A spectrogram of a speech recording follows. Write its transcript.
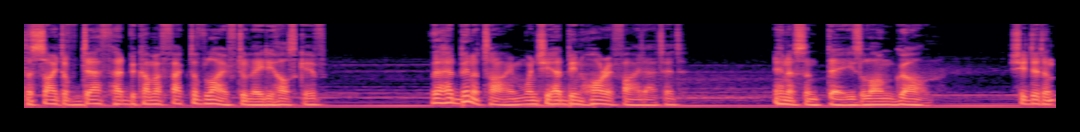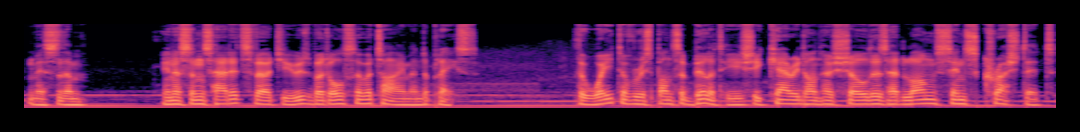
The sight of death had become a fact of life to Lady Hoskiv. There had been a time when she had been horrified at it. Innocent days long gone. She didn't miss them. Innocence had its virtues, but also a time and a place. The weight of responsibility she carried on her shoulders had long since crushed it,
